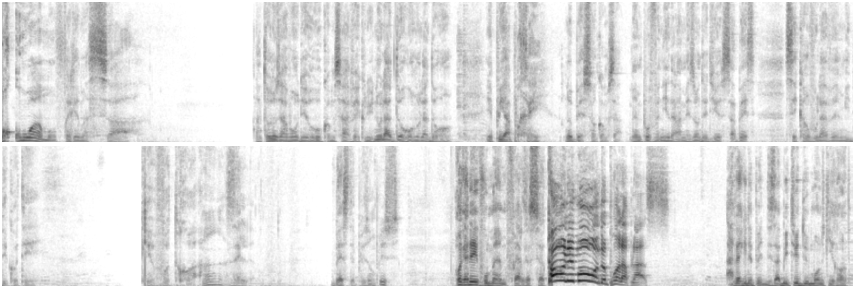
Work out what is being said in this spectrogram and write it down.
Pourquoi, mon frère et ma soeur, quand nous avons des hauts comme ça avec lui, nous l'adorons, nous l'adorons, et puis après, nous baissons comme ça, même pour venir dans la maison de Dieu, ça baisse. C'est quand vous l'avez mis de côté que votre zèle baisse de plus en plus. Regardez vous-même, frères et sœurs, quand le monde prend la place, avec des, des habitudes du monde qui rentrent,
